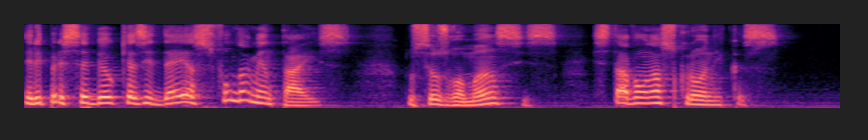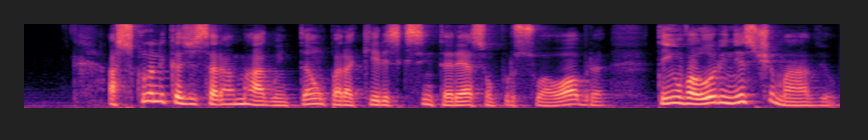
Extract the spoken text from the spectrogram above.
ele percebeu que as ideias fundamentais dos seus romances estavam nas crônicas. As crônicas de Saramago, então, para aqueles que se interessam por sua obra, têm um valor inestimável.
